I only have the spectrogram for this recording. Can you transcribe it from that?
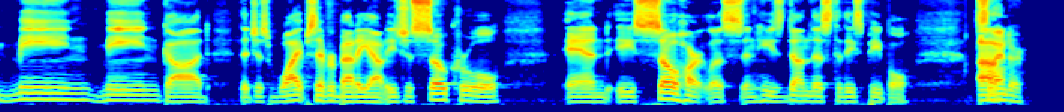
mean, mean God that just wipes everybody out. He's just so cruel and he's so heartless and he's done this to these people. Slander.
